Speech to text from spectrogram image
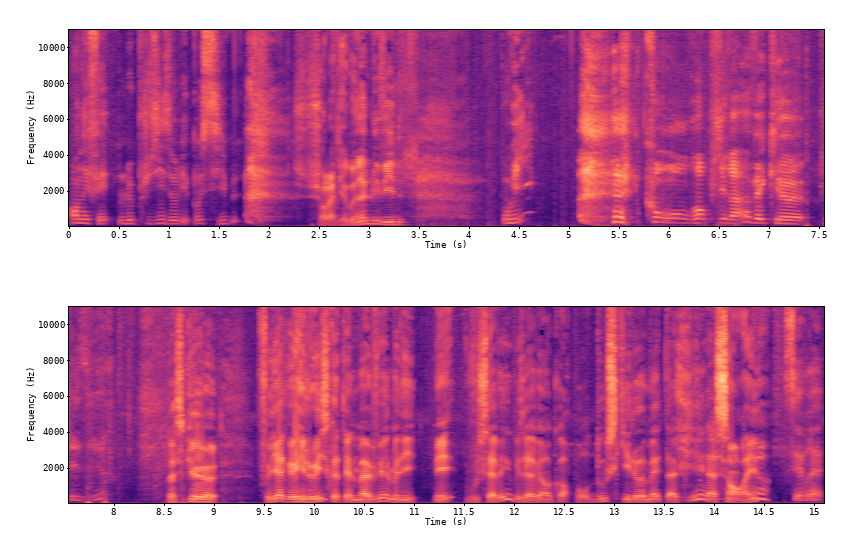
en effet, le plus isolé possible. sur la diagonale du vide. Oui, qu'on remplira avec euh, plaisir. Parce que faut dire que Héloïse, quand elle m'a vu, elle me dit Mais vous savez que vous avez encore pour 12 km à pied, là, sans rien? C'est vrai.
